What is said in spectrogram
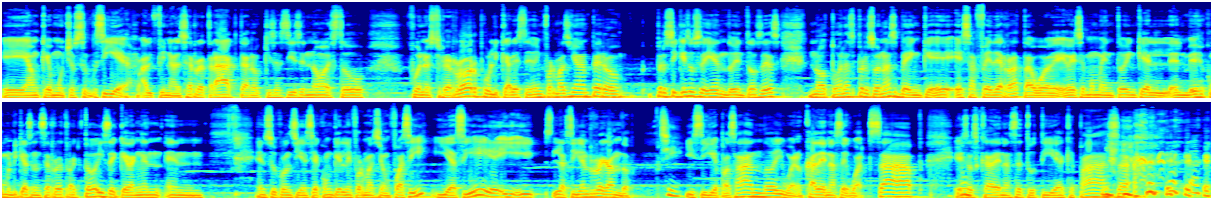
Eh, aunque muchos sí, al final se retractan o quizás dicen, no, esto fue nuestro error publicar esta información, pero, pero sigue sucediendo. Entonces, no todas las personas ven que esa fe de rata o ese momento en que el, medio de comunicación se retractó y se quedan en, en, su conciencia con que la información fue así y así y, la siguen regando. Sí. Y sigue pasando y bueno, cadenas de WhatsApp, esas cadenas de tu tía que pasa,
